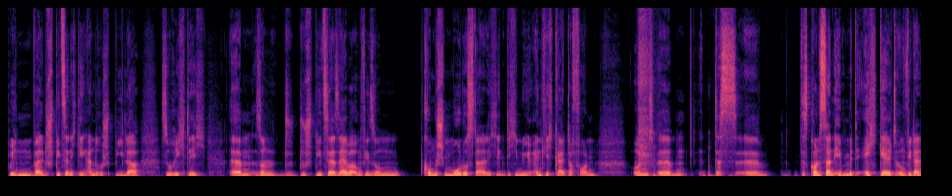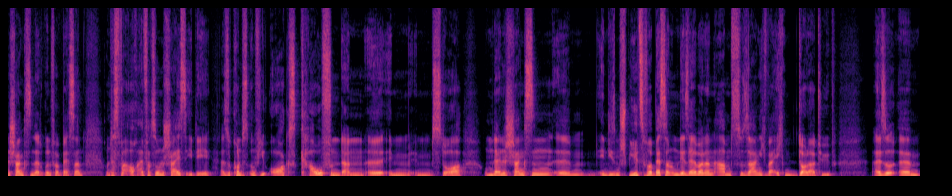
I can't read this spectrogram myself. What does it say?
Win, weil du spielst ja nicht gegen andere Spieler so richtig ähm, sondern du, du, spielst ja selber irgendwie so einen komischen Modus da, dich, dich in die Endlichkeit davon. Und ähm, das, äh, das konntest dann eben mit Echtgeld irgendwie deine Chancen da drin verbessern. Und das war auch einfach so eine Scheißidee. Also du konntest irgendwie Orks kaufen dann äh, im, im Store, um deine Chancen ähm, in diesem Spiel zu verbessern, um dir selber dann abends zu sagen, ich war echt ein Dollar-Typ. Also ähm,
